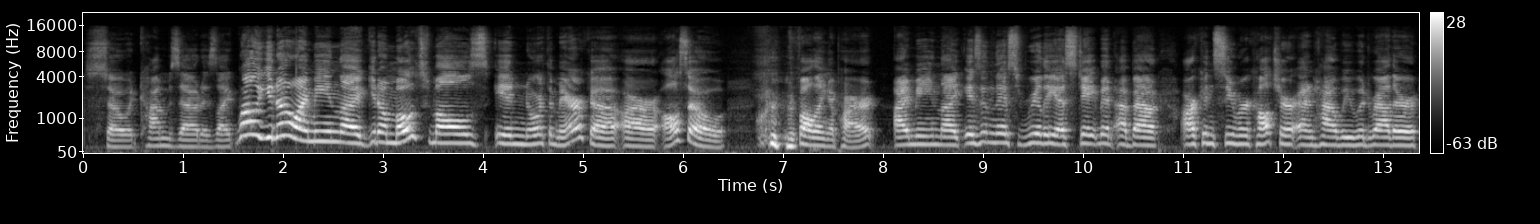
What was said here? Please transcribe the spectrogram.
So it comes out as like, well, you know, I mean, like, you know, most malls in North America are also falling apart. I mean, like, isn't this really a statement about our consumer culture and how we would rather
